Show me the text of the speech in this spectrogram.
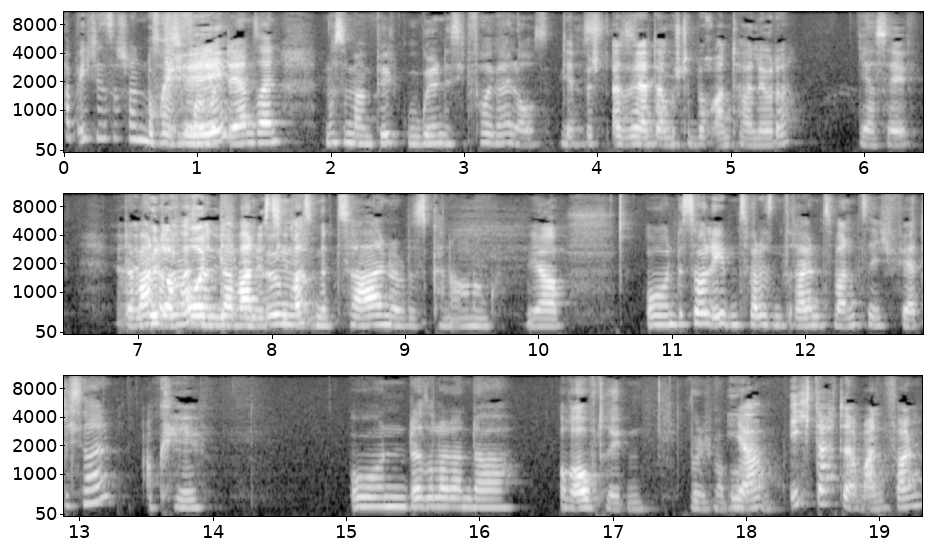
habe ich das verstanden. Das soll Okay. voll modern sein. Ich muss mal ein Bild googeln, das sieht voll geil aus. Best- also er hat da bestimmt auch Anteile, oder? Ja, safe. Ja, da waren irgendwas, mit, da waren irgendwas haben. mit Zahlen oder das, keine Ahnung. Ja. Und es soll eben 2023 fertig sein. Okay. Und da soll er dann da auch auftreten, würde ich mal behaupten. Ja, ich dachte am Anfang,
